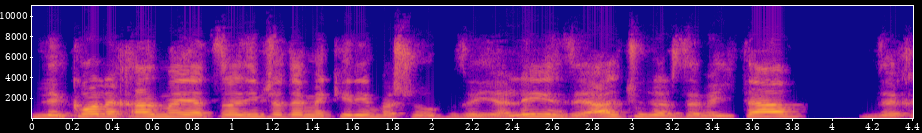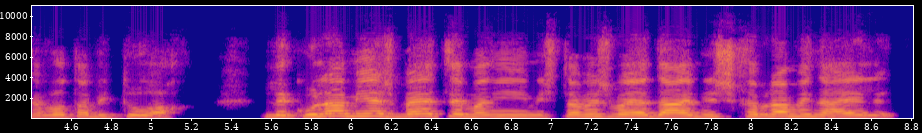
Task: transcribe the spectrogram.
לכל אחד מהיצרנים שאתם מכירים בשוק. זה ילין, זה אלטשולר, זה מיטב, זה חברות הביטוח. לכולם יש בעצם, אני משתמש בידיים, יש חברה מנהלת.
